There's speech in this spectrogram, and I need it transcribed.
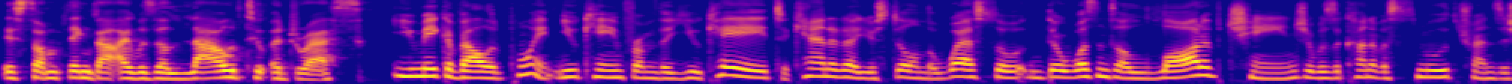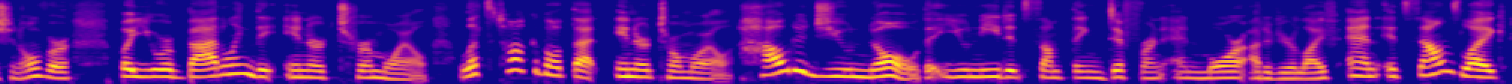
is something that I was allowed to address you make a valid point. You came from the UK to Canada, you're still in the West, so there wasn't a lot of change. It was a kind of a smooth transition over, but you were battling the inner turmoil. Let's talk about that inner turmoil. How did you know that you needed something different and more out of your life? And it sounds like,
